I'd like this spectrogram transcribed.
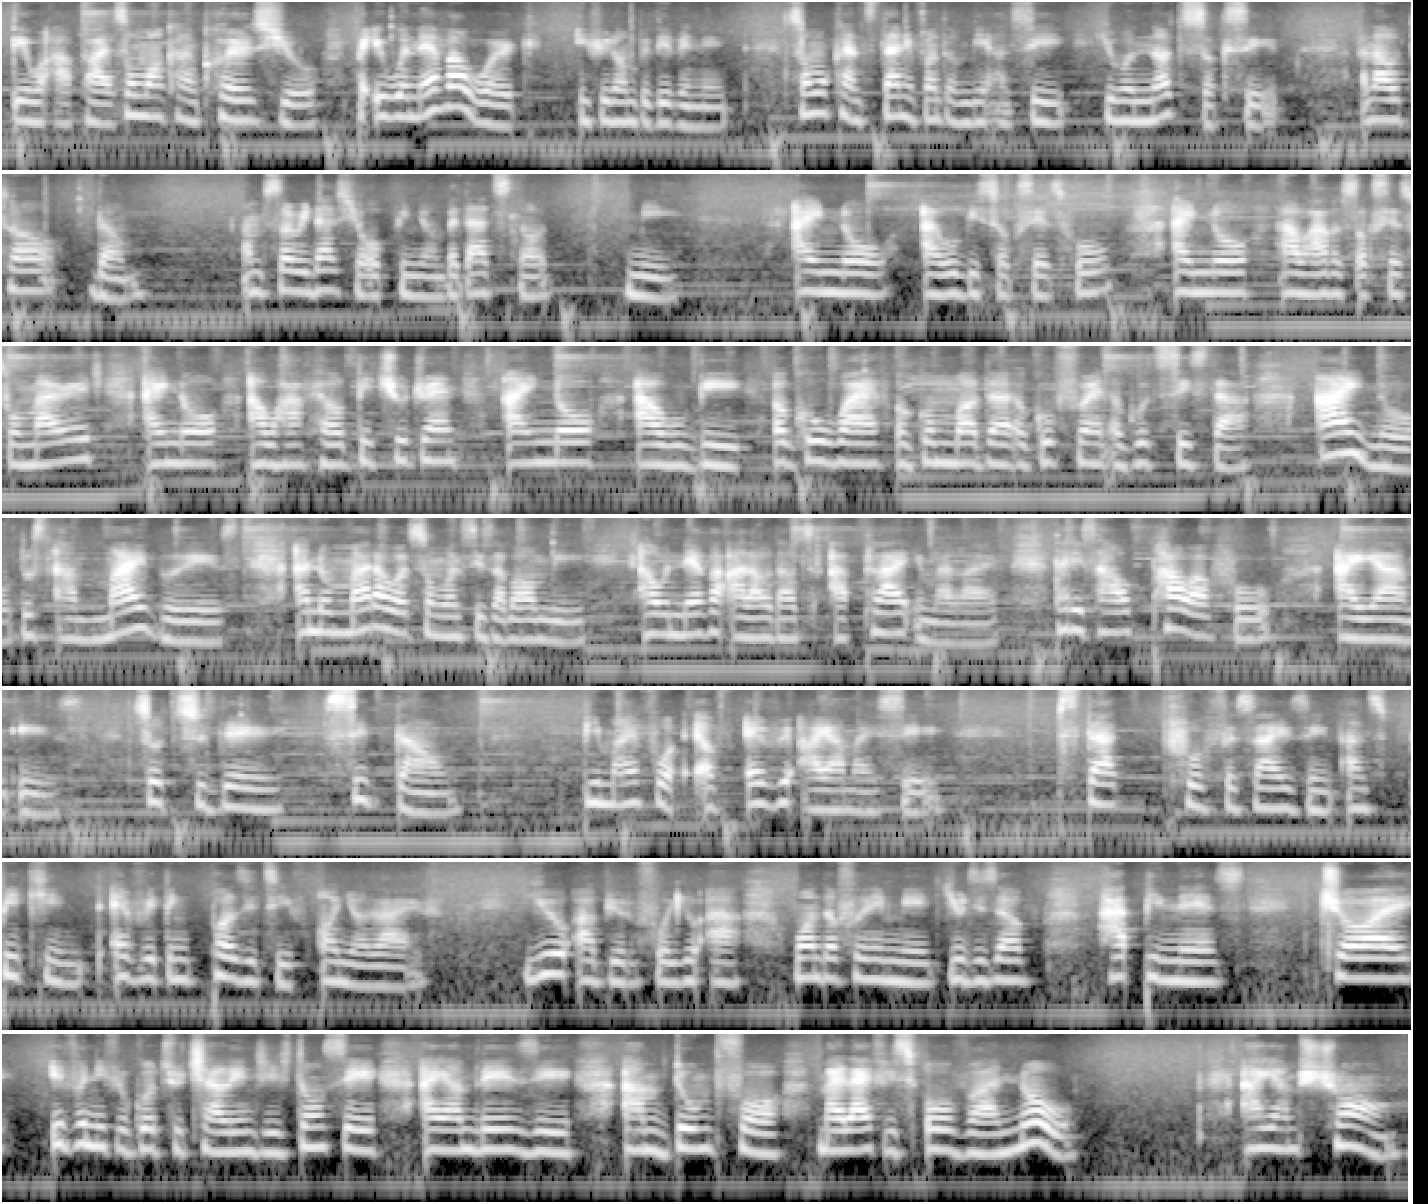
They will apply. Someone can curse you, but it will never work if you don't believe in it. Someone can stand in front of me and say, You will not succeed. And I'll tell them, I'm sorry, that's your opinion, but that's not me. I know I will be successful. I know I will have a successful marriage. I know I will have healthy children. I know I will be a good wife, a good mother, a good friend, a good sister. I know those are my beliefs. And no matter what someone says about me, I will never allow that to apply in my life. That is how powerful I am is. So today, sit down. Be mindful of every I am I say. Start prophesying and speaking everything positive on your life. You are beautiful. You are wonderfully made. You deserve happiness, joy. Even if you go through challenges, don't say, I am lazy, I'm doomed for, my life is over. No, I am strong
